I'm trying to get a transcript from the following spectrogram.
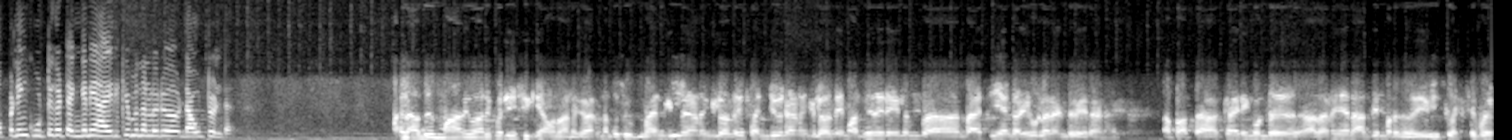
ഓപ്പണിംഗ് കൂട്ടുകെട്ട് എങ്ങനെയായിരിക്കും എന്നുള്ളൊരു ഡൗട്ട് ഉണ്ട്. അല്ല അത് മാറി മാറി പരീക്ഷിക്കാവുന്നതാണ്. കാരണം ഇപ്പൊ ശുഭ്മാൻ ഗില്ലാണെങ്കിലും അതെ സഞ്ജുവിനാണെങ്കിലും അതെ മധ്യനിരയിലും ബാറ്റ് ചെയ്യാൻ കഴിവുള്ള രണ്ടുപേരാണ് അപ്പൊ അത്ത ആ കാര്യം കൊണ്ട് അതാണ് ഞാൻ ആദ്യം പറഞ്ഞത്. ഈ ഫ്ലെക്സിബിൾ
